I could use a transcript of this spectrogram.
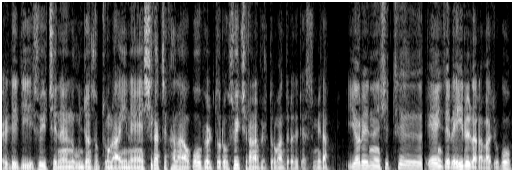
LED 스위치는 운전석 쪽 라인에 시가책 하나하고 별도로 스위치를 하나 별도로 만들어 드렸습니다. 2열에는 시트에 이제 레일을 달아가지고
